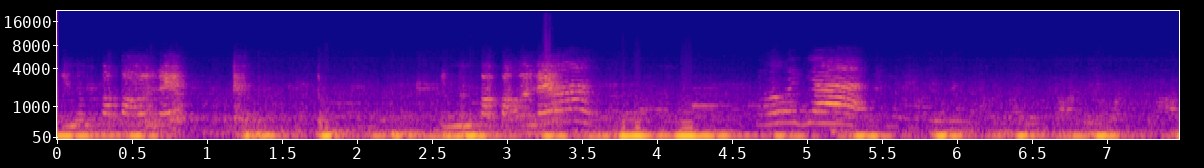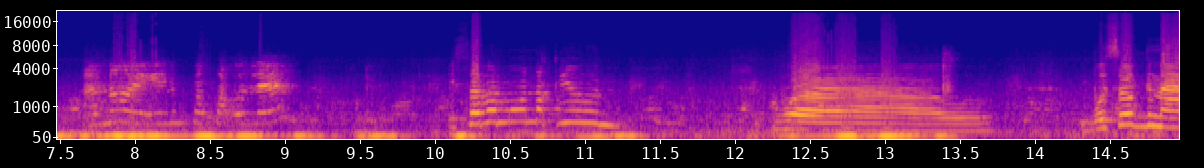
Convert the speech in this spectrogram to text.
Inom ka pa ulit? Inom ka pa ulit? tawag ka. Ano, eh, inom ka pa ulit? Isara mo nak yun. Wow! Busog na.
